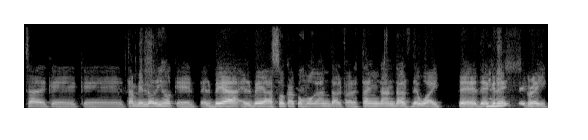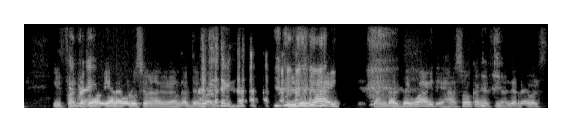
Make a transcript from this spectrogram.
¿sabes? Que, que también lo dijo, que él, él ve a, él ve a Ahsoka como Gandalf, ahora está en Gandalf de White, de, de. Grey, de Grey, y falta todavía la evolución a Gandalf de White. y de White, Gandalf de White es Ahsoka en el final de Rebels.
